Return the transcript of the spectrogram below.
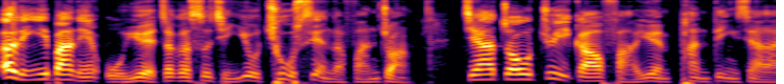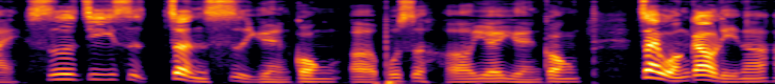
二零一八年五月，这个事情又出现了反转。加州最高法院判定下来，司机是正式员工，而不是合约员工。在文告里呢，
